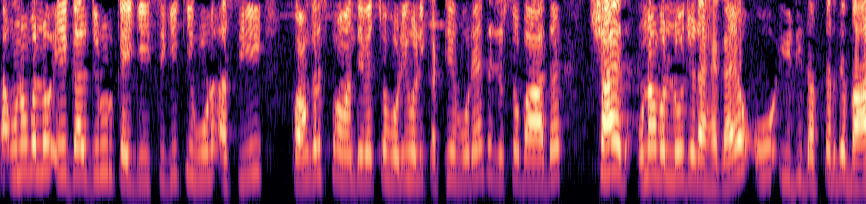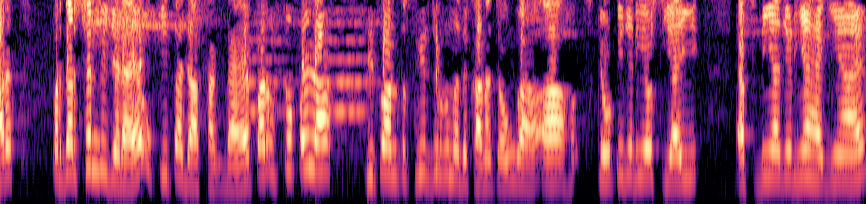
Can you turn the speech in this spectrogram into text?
ਤਾਂ ਉਹਨਾਂ ਵੱਲੋਂ ਇਹ ਗੱਲ ਜ਼ਰੂਰ ਕਹੀ ਗਈ ਸੀਗੀ ਕਿ ਹੁਣ ਅਸੀਂ ਕਾਂਗਰਸ ਭਵਨ ਦੇ ਵਿੱਚ ਹੌਲੀ ਹੌਲੀ ਇਕੱਠੇ ਹੋ ਰਹੇ ਹਾਂ ਤੇ ਜਿਸ ਤੋਂ ਬਾਅਦ ਸ਼ਾਇਦ ਉਹਨਾਂ ਵੱਲੋਂ ਜਿਹੜਾ ਹੈਗਾ ਹੈ, ਉਹ ਈਡੀ ਦਫ਼ਤਰ ਦੇ ਬਾਹਰ ਪ੍ਰਦਰਸ਼ਨ ਵੀ ਜਿਹੜਾ ਹੈ, ਉਹ ਕੀਤਾ ਜਾ ਸਕਦਾ ਹੈ। ਪਰ ਉਸ ਤੋਂ ਪਹਿਲਾਂ ਦੀ ਤੁਹਾਨੂੰ ਤਸਵੀਰ ਜ਼ਰੂਰ ਮੈਂ ਦਿਖਾਣਾ ਚਾਹੂੰਗਾ। ਸਿਕਿਉਰਿਟੀ ਜਿਹੜੀ ਹੈ ਉਹ ਸੀਆਈ ਐਫ ਦੀਆਂ ਜਿਹੜੀਆਂ ਹੈਗੀਆਂ ਹੈ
